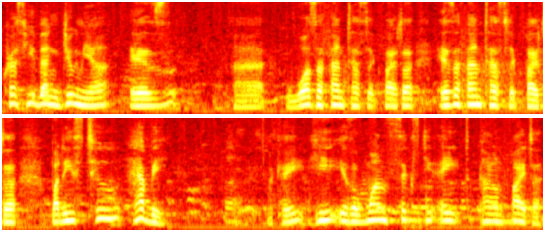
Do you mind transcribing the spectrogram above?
Chris Eubank Jr. is uh, was a fantastic fighter, is a fantastic fighter, but he's too heavy. Okay, he is a 168 pound fighter.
